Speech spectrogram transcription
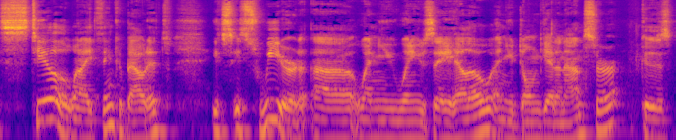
still when I think about it, it's it's weird uh, when you when you say hello and you don't get an answer. Because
